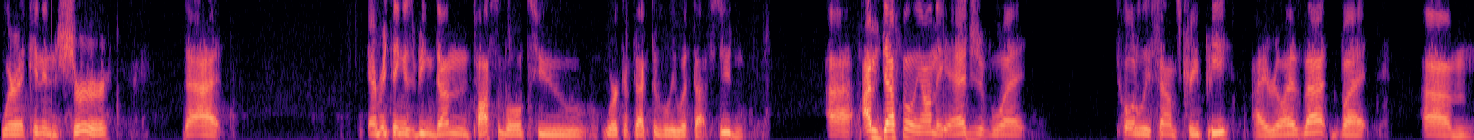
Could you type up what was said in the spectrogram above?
where it can ensure that everything is being done possible to work effectively with that student. Uh, I'm definitely on the edge of what totally sounds creepy. I realize that, but um,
